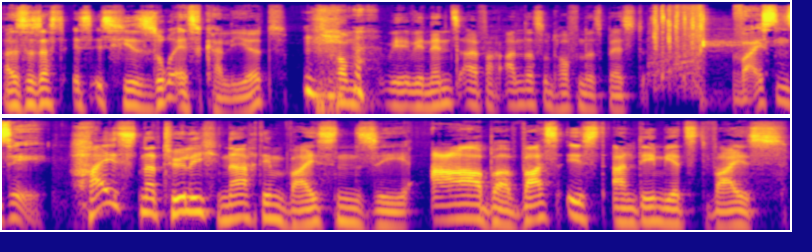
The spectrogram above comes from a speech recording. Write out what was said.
Also du sagst, es ist hier so eskaliert. Komm, wir, wir nennen es einfach anders und hoffen das Beste. Weißensee, Heißt natürlich nach dem Weißen See. Aber was ist an dem jetzt weiß?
